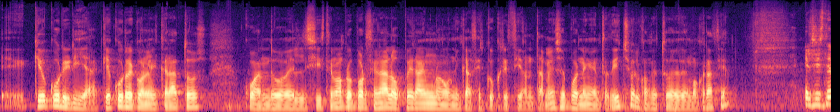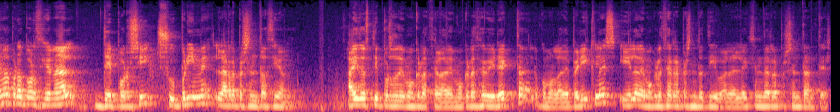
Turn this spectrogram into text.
eh, ¿qué ocurriría? ¿Qué ocurre con el Kratos cuando el sistema proporcional opera en una única circunscripción? ¿También se pone en entredicho el concepto de democracia? El sistema proporcional de por sí suprime la representación. Hay dos tipos de democracia, la democracia directa, como la de Pericles, y la democracia representativa, la elección de representantes.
